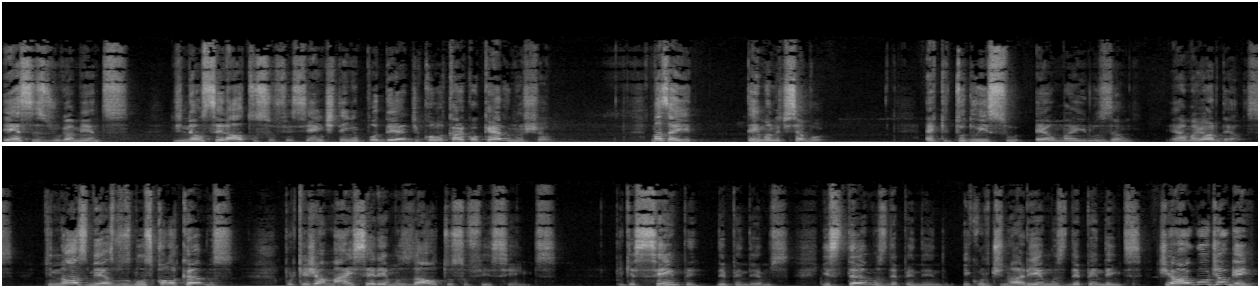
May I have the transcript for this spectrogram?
Esses julgamentos de não ser autossuficiente têm o poder de colocar qualquer um no chão. Mas aí tem uma notícia boa. É que tudo isso é uma ilusão, é a maior delas, que nós mesmos nos colocamos, porque jamais seremos autossuficientes. Porque sempre dependemos, estamos dependendo e continuaremos dependentes de algo ou de alguém.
